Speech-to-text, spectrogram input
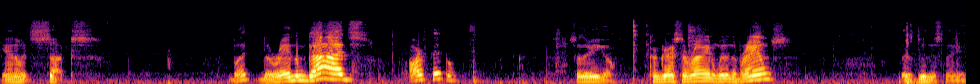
Yeah, I know it sucks. But the random gods are fickle. So there you go. Congrats to Ryan winning the Browns. Let's do this thing.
